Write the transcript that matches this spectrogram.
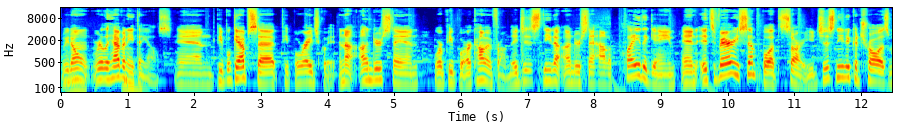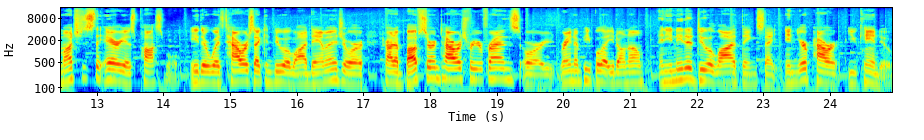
We don't really have anything else. And people get upset, people rage quit. And I understand where people are coming from. They just need to understand how to play the game, and it's very simple at the start. You just need to control as much as the area as possible, either with towers that can do a lot of damage or try to buff certain towers for your friends or random people that you don't know. And you need to do a lot of things that in your power you can do.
